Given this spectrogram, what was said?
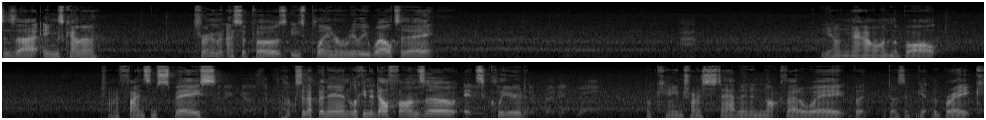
is uh, Ings' kind of tournament, I suppose. He's playing really well today. Young now on the ball. Trying to find some space. Hooks it up and in. Looking to Delfonso. It's cleared. O'Kane trying to stab in and knock that away, but doesn't get the break.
